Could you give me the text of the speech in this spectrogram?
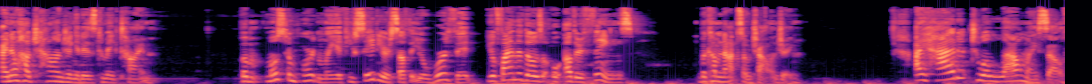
I know how challenging it is to make time. But most importantly, if you say to yourself that you're worth it, you'll find that those other things become not so challenging. I had to allow myself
